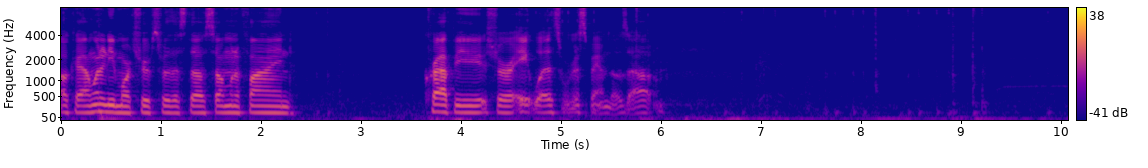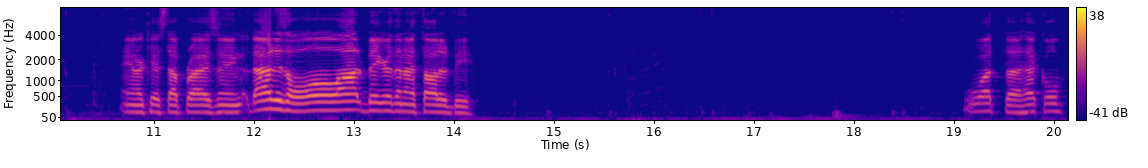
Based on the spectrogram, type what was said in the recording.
Okay, I'm going to need more troops for this, though, so I'm going to find crappy, sure, 8 widths. We're going to spam those out. Anarchist Uprising. That is a lot bigger than I thought it'd be. What the heckle?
